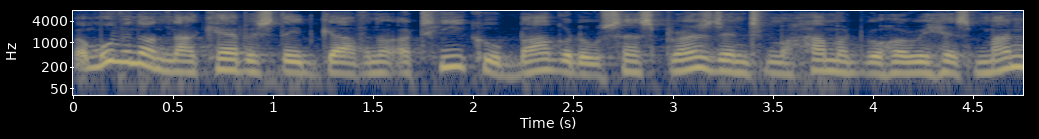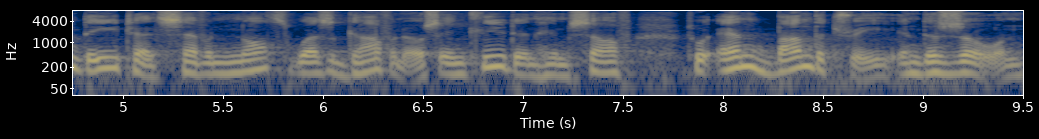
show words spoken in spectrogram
Well, moving on now, Kebbi State Governor Atiku Bagudu says President Muhammadu Buhari has mandated seven Northwest governors, including himself, to end banditry in the zone.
